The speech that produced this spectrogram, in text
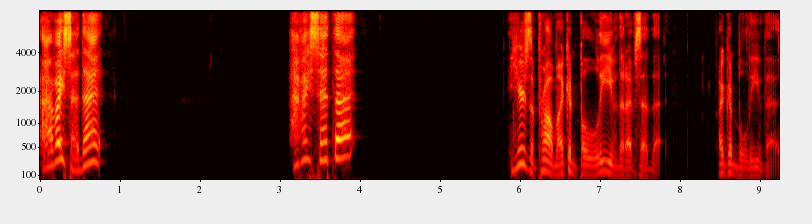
Have I said that? Have I said that? Here's the problem. I could believe that I've said that. I could believe that.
